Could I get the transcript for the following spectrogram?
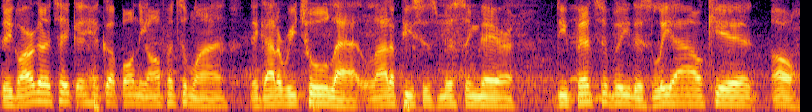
They are going to take a hiccup on the offensive line. They got to retool that. A lot of pieces missing there. Defensively, this Leal kid, oh,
